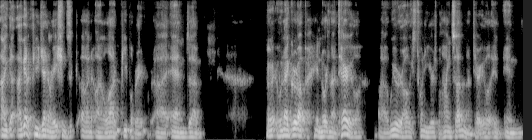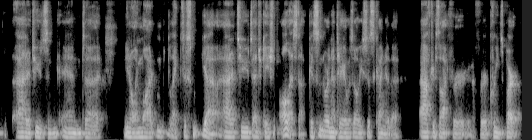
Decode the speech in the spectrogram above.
I got I got a few generations on, on a lot of people right? Uh, and when I grew up in Northern Ontario uh, we were always 20 years behind Southern Ontario in, in attitudes and and uh, you know, and modern, like just yeah, attitudes, education, all that stuff. Because Northern Ontario was always just kind of the afterthought for for Queens Park.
